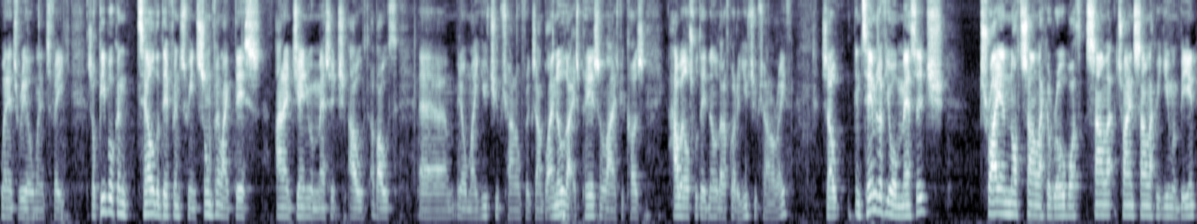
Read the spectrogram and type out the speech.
when it's real when it's fake. So people can tell the difference between something like this and a genuine message out about um, you know my YouTube channel for example. I know that is personalized because how else would they know that I've got a YouTube channel right? So in terms of your message try and not sound like a robot sound like try and sound like a human being.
